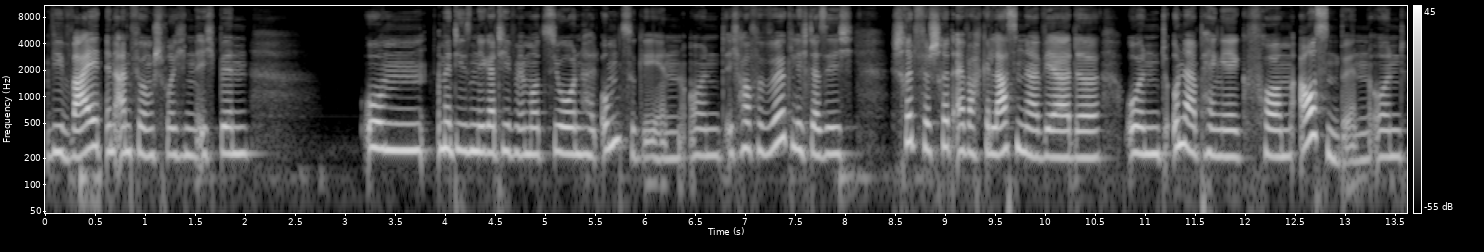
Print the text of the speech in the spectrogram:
wie weit in Anführungsstrichen ich bin, um mit diesen negativen Emotionen halt umzugehen. Und ich hoffe wirklich, dass ich Schritt für Schritt einfach gelassener werde und unabhängig vom Außen bin und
